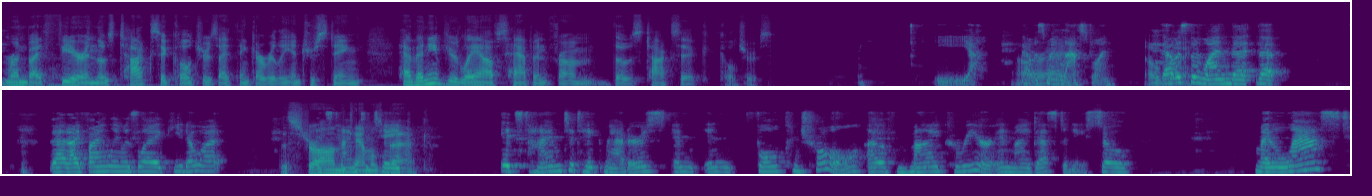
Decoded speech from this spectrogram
run by fear, and those toxic cultures I think are really interesting. Have any of your layoffs happened from those toxic cultures? Yeah, that All was right. my last one. Oh, that boy. was the one that that that I finally was like, you know what? The straw on the camel's back. It's time to take matters in in full control of my career and my destiny. So, my last,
